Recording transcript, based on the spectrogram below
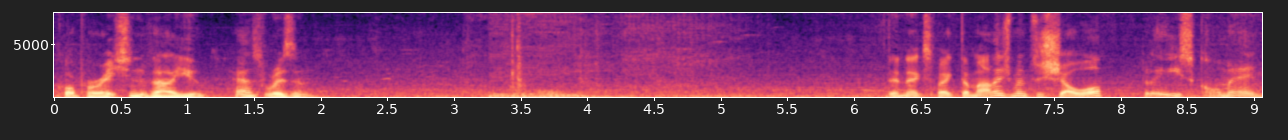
Corporation value has risen. Didn't expect the management to show up. Please come in.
